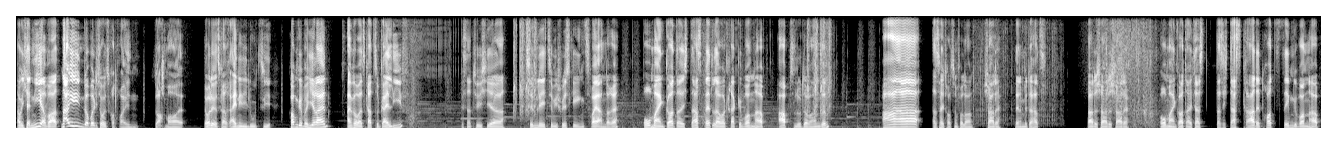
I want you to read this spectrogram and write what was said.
Habe ich ja nie erwartet. Nein, da wollte ich doch jetzt gerade rein. Sag mal. Da wollte jetzt gerade rein in die Luzi. Komm, gehen wir hier rein. Einfach, weil es gerade so geil lief. Ist natürlich hier ziemlich, ziemlich risky gegen zwei andere. Oh mein Gott, dass ich das Battle aber gerade gewonnen habe. Absoluter Wahnsinn. Ah, das habe ich trotzdem verloren. Schade. Deine Mitte hat's. Schade, schade, schade. Oh mein Gott, dass, dass ich das gerade trotzdem gewonnen habe,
